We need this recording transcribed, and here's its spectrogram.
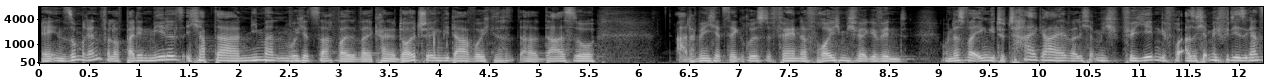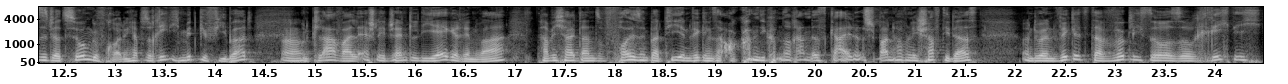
ey, in so einem Rennverlauf, bei den Mädels, ich habe da niemanden, wo ich jetzt sage, weil, weil keine Deutsche irgendwie da, wo ich gesagt da ist so, ah, da bin ich jetzt der größte Fan, da freue ich mich, wer gewinnt. Und das war irgendwie total geil, weil ich habe mich für jeden gefreut. Also ich habe mich für diese ganze Situation gefreut und ich habe so richtig mitgefiebert. Ja. Und klar, weil Ashley Gentle die Jägerin war, habe ich halt dann so voll Sympathie entwickelt und gesagt, oh komm, die kommt noch ran, das ist geil, das ist spannend, hoffentlich schafft die das. Und du entwickelst da wirklich so, so richtig,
